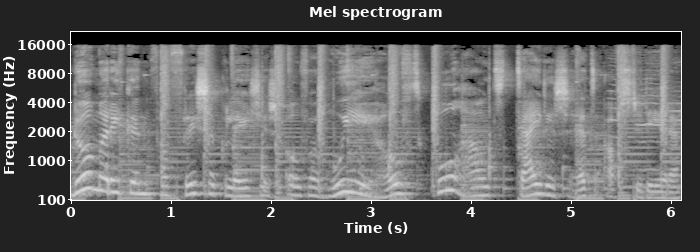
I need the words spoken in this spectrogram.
door Mariken van Frisse Colleges over hoe je je hoofd koel houdt tijdens het afstuderen.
